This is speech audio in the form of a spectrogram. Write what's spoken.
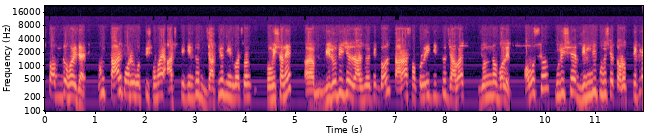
স্তব্ধ হয়ে যায়। এবং তার পরবর্তী সময় আজকে কিন্তু জাতীয় নির্বাচন কমিশনে বিরোধী যে রাজনৈতিক দল, তারা সকলেই কিন্তু যাবার জন্য বলেন। অবশ্য পুলিশের, দিল্লি পুলিশের তরফ থেকে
